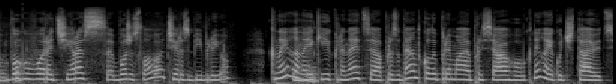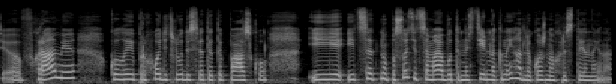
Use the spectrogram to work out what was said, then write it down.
Бог говорить через Боже Слово, через Біблію. Книга, на якій клянеться президент, коли приймає присягу, книга, яку читають е, в храмі, коли приходять люди святити Пасху. І і це, ну, по суті, це має бути настільна книга для кожного християнина.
